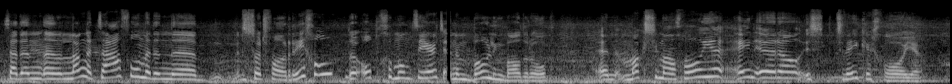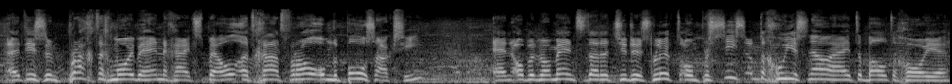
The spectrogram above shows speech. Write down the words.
Er staat een, een lange tafel met een, eh, een soort van richel erop gemonteerd en een bowlingbal erop. En maximaal gooien, 1 euro is twee keer gooien. Het is een prachtig mooi behendigheidsspel. Het gaat vooral om de polsactie. En op het moment dat het je dus lukt om precies op de goede snelheid de bal te gooien...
